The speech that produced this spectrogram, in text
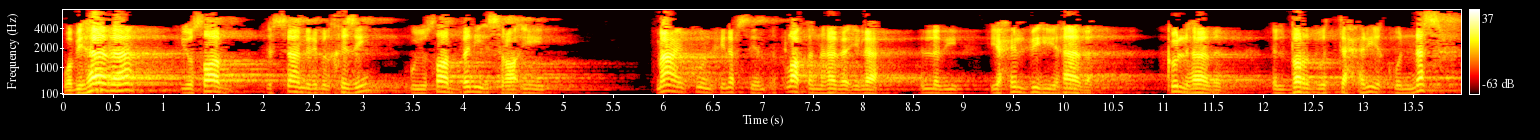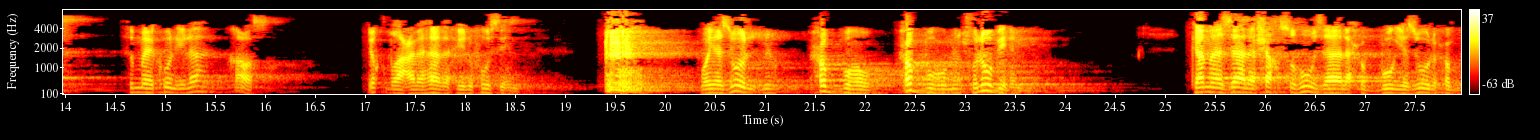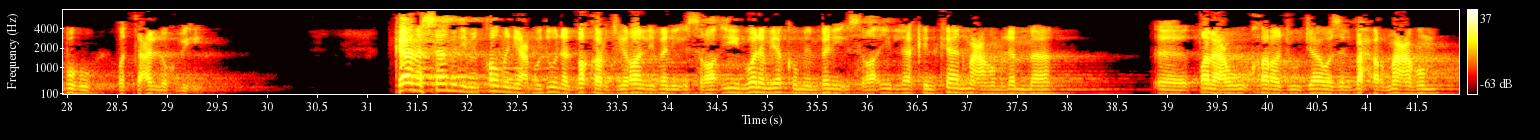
وبهذا يصاب السامري بالخزي ويصاب بني إسرائيل. ما يكون في نفسهم إطلاقا هذا إله الذي يحل به هذا كل هذا البرد والتحريق والنسف ثم يكون إله خلاص يقضى على هذا في نفوسهم. ويزول من حبه حبه من قلوبهم. كما زال شخصه زال حبه يزول حبه والتعلق به. كان السامري من قوم يعبدون البقر جيران لبني إسرائيل ولم يكن من بني إسرائيل لكن كان معهم لما آه، طلعوا خرجوا جاوز البحر معهم.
